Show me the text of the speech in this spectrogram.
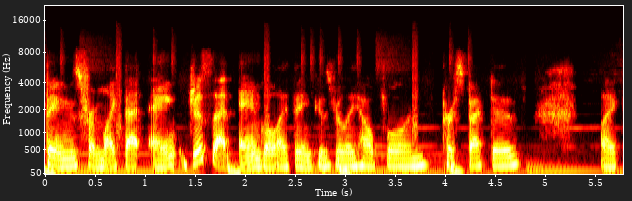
things from like that ang- just that angle i think is really helpful in perspective. Like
